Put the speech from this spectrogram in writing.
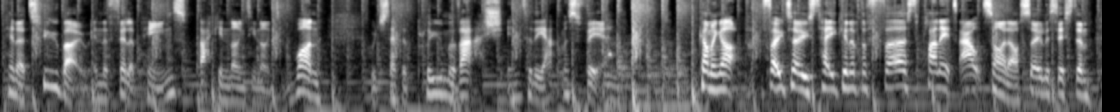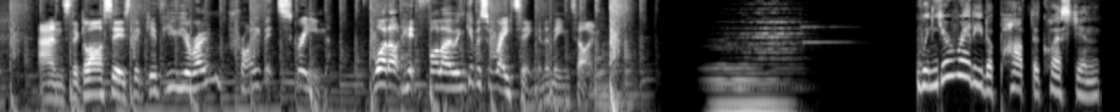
Pinatubo in the Philippines back in 1991, which sent a plume of ash into the atmosphere. Coming up, photos taken of the first planet outside our solar system and the glasses that give you your own private screen. Why not hit follow and give us a rating in the meantime? When you're ready to pop the question,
